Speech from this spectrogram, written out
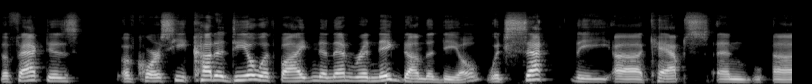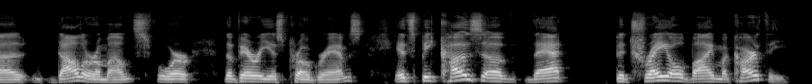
The fact is, of course, he cut a deal with Biden and then reneged on the deal, which set the uh, caps and uh, dollar amounts for the various programs. It's because of that betrayal by McCarthy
